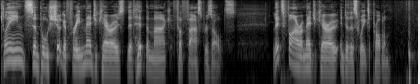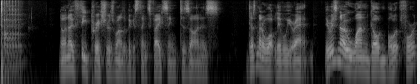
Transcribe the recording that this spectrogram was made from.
Clean, simple, sugar free magic arrows that hit the mark for fast results. Let's fire a magic arrow into this week's problem. Now, I know feed pressure is one of the biggest things facing designers. It doesn't matter what level you're at, there is no one golden bullet for it.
